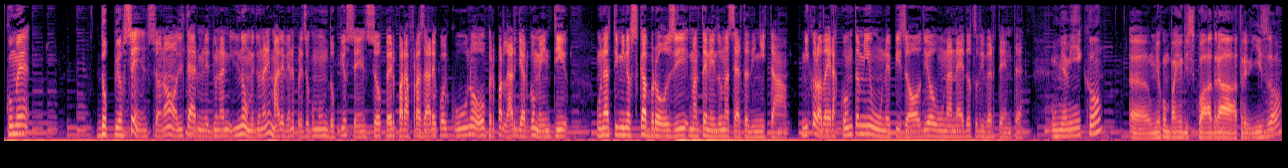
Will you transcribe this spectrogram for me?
come doppio senso, no? Il termine di un an- il nome di un animale viene preso come un doppio senso per parafrasare qualcuno o per parlare di argomenti un attimino scabrosi, mantenendo una certa dignità. Nicola, dai, raccontami un episodio, un aneddoto divertente. Un mio amico, eh, un mio compagno di squadra a Treviso,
